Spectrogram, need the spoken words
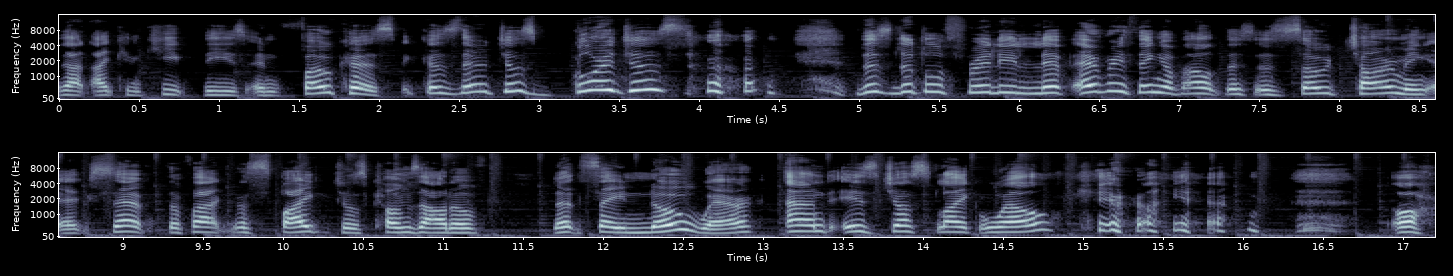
that I can keep these in focus because they're just gorgeous. this little frilly lip, everything about this is so charming except the fact the spike just comes out of, let's say, nowhere and is just like, well, here I am. Oh,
